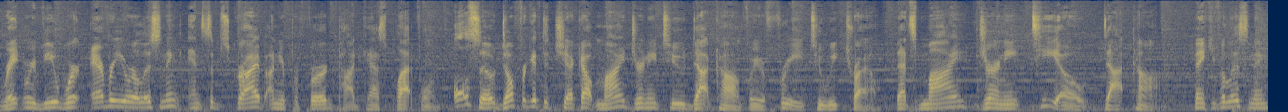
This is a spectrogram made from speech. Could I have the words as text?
Rate and review wherever you are listening and subscribe on your preferred podcast platform. Also, don't forget to check out myjourney2.com for your free two week trial. That's myjourneyto.com. Thank you for listening.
